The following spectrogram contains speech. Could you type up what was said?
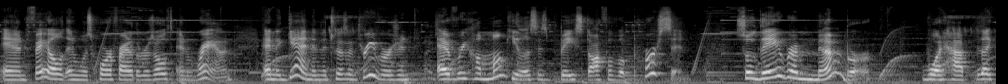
and failed and was horrified at the results and ran. And again, in the 2003 version, every homunculus is based off of a person. So they remember what happened. Like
